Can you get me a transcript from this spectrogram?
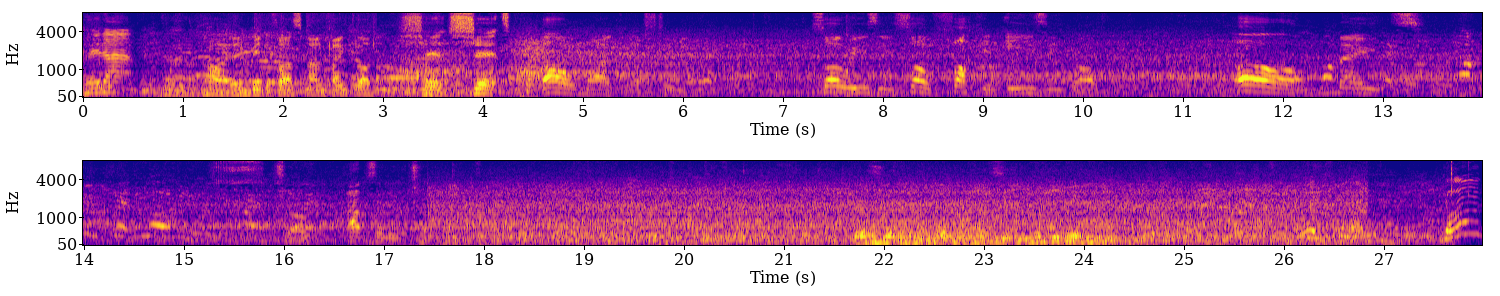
Hear that? Oh, I didn't beat the first man, thank God. Shit, shit. Oh my gosh, 2 So easy, so fucking easy, bro. Oh, mate. Joke. Absolute joke. Go on!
